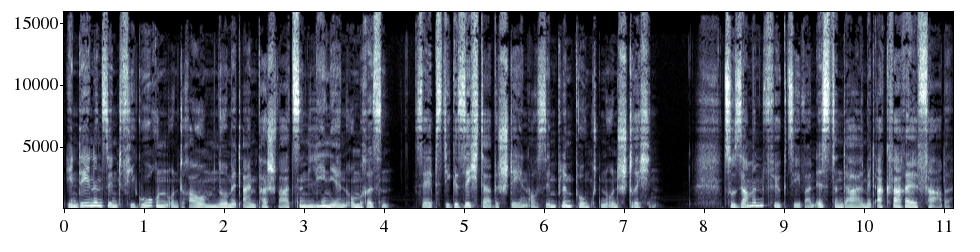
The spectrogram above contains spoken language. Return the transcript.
In denen sind Figuren und Raum nur mit ein paar schwarzen Linien umrissen. Selbst die Gesichter bestehen aus simplen Punkten und Strichen. Zusammen fügt sie Van Istendal mit Aquarellfarbe.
